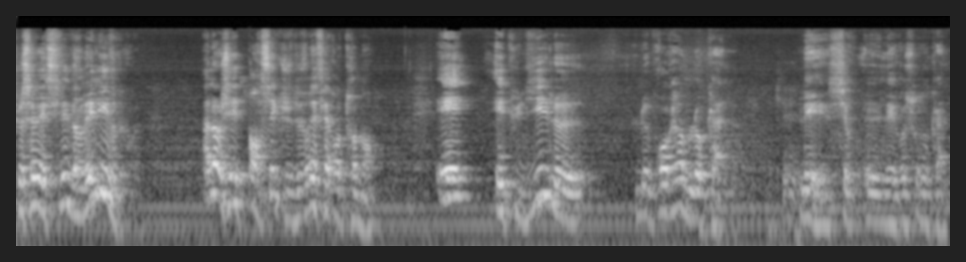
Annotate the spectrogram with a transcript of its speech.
je savais que c'était dans les livres. quoi. Alors j'ai pensé que je devrais faire autrement. Et étudier le, le programme local, les, ressources locales.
